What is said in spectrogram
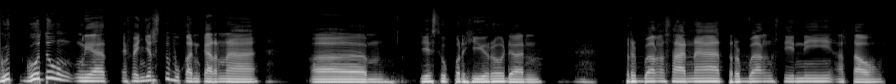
gue gue tuh ngelihat Avengers tuh bukan karena um, dia superhero dan terbang sana terbang sini atau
